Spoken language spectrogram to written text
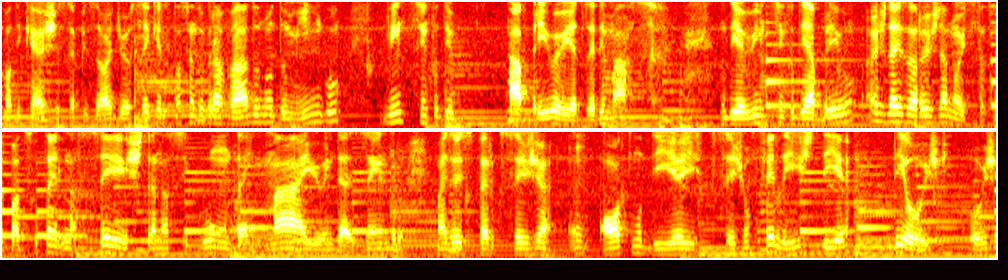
podcast, esse episódio. Eu sei que ele está sendo gravado no domingo 25 de abril, eu ia dizer de março no dia 25 de abril, às 10 horas da noite. Então você pode escutar ele na sexta, na segunda, em maio, em dezembro, mas eu espero que seja um ótimo dia e que seja um feliz dia de hoje. Hoje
